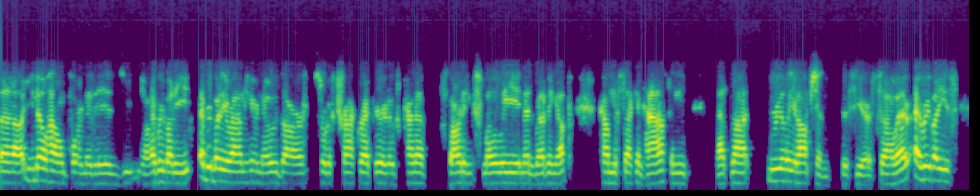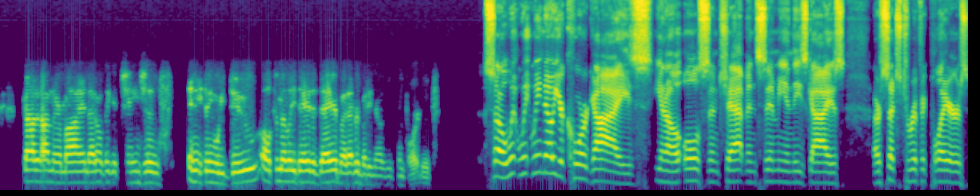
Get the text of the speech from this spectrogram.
uh, you know how important it is. You, you know everybody everybody around here knows our sort of track record of kind of starting slowly and then revving up come the second half and that's not really an option this year. So everybody's got it on their mind. I don't think it changes anything we do ultimately day to day, but everybody knows it's important. So we, we, we know your core guys, you know, Olson, Chapman, Semien, these guys are such terrific players.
